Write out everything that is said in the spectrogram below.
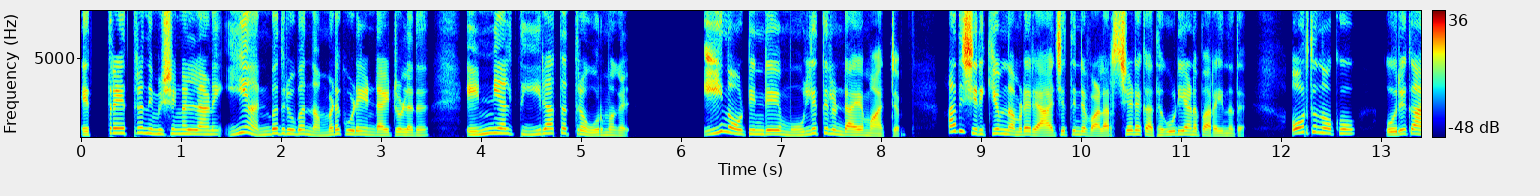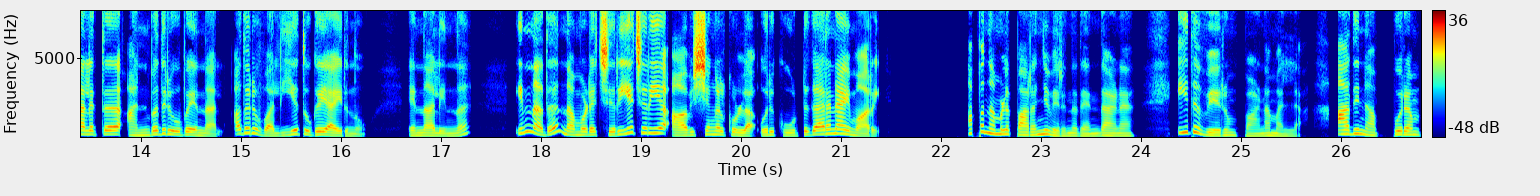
എത്രയെത്ര നിമിഷങ്ങളിലാണ് ഈ അൻപത് രൂപ നമ്മുടെ കൂടെ ഉണ്ടായിട്ടുള്ളത്? എണ്ണിയാൽ തീരാത്തത്ര ഓർമ്മകൾ. ഈ നോട്ടിന്റെ മൂല്യത്തിലുണ്ടായ മാറ്റം. അത് ശരിക്കും നമ്മുടെ രാജ്യത്തിന്റെ വളർച്ചയുടെ കഥ കൂടിയാണ് പറയുന്നത്. ഓർത്തു നോക്കൂ. ഒരു കാലത്ത് അൻപത് രൂപ എന്നാൽ അതൊരു വലിയ തുകയായിരുന്നു. എന്നാൽ ഇന്ന് ഇന്നത് നമ്മുടെ ചെറിയ ചെറിയ ആവശ്യങ്ങൾക്കുള്ള ഒരു കൂട്ടുകാരനായി മാറി. അപ്പൊ നമ്മൾ പറഞ്ഞു വരുന്നത് എന്താണ്? ഇത് വെറും പണമല്ല. അതിനപ്പുറം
